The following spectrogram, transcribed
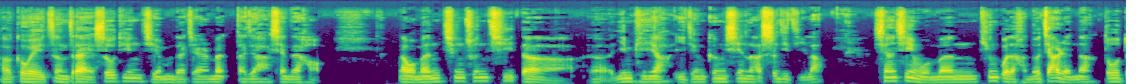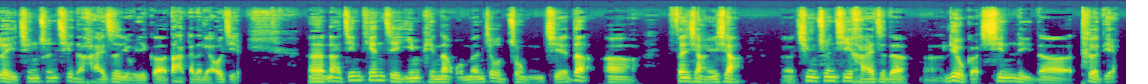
好，各位正在收听节目的家人们，大家现在好。那我们青春期的呃音频呀，已经更新了十几集了。相信我们听过的很多家人呢，都对青春期的孩子有一个大概的了解。呃，那今天这音频呢，我们就总结的呃分享一下呃青春期孩子的呃六个心理的特点。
